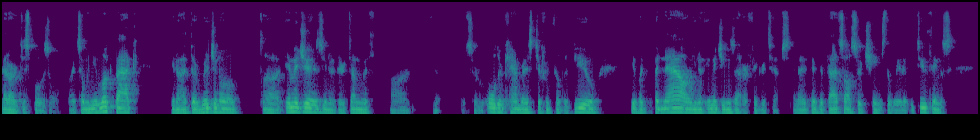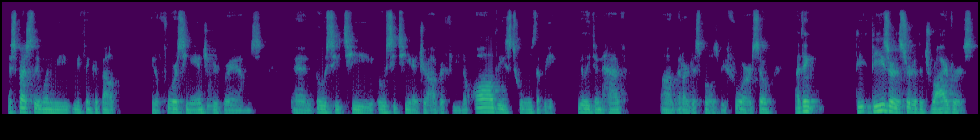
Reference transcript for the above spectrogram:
at our disposal, right? So when you look back, you know, at the original uh, images. You know, they're done with uh, you know, sort of older cameras, different field of view. Yeah, but but now you know imaging is at our fingertips, and I think that that's also changed the way that we do things, especially when we we think about you know fluorescein angiograms and OCT, OCT angiography. You know all these tools that we really didn't have um, at our disposal before. So I think the, these are sort of the drivers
